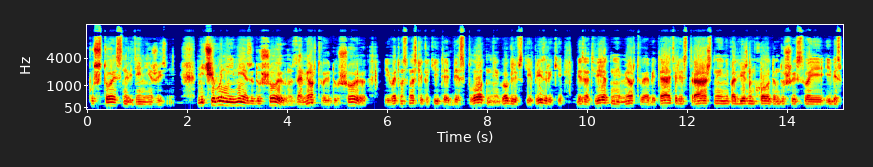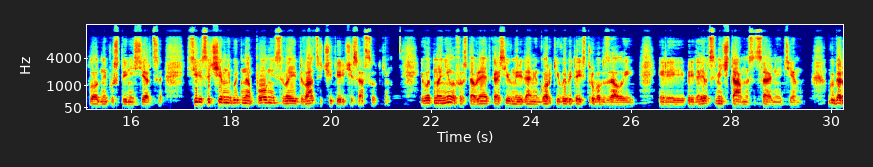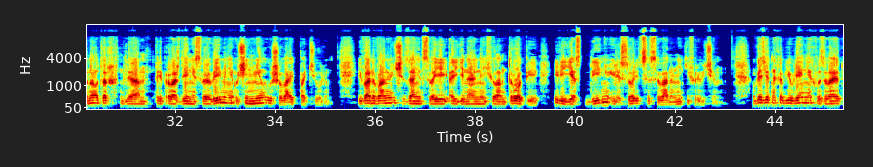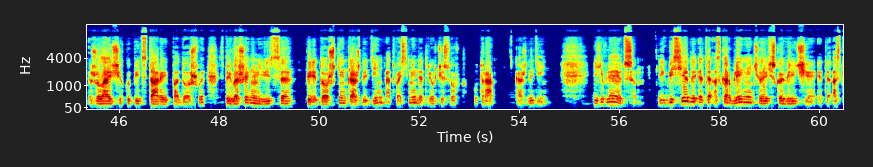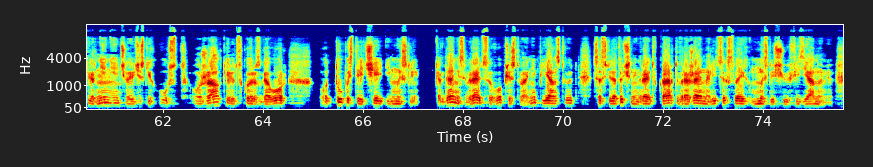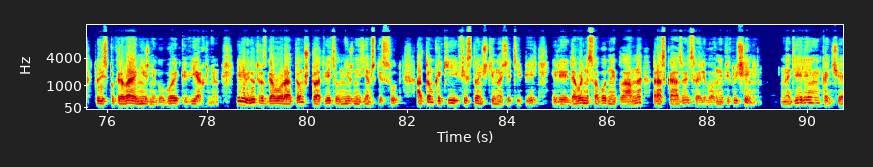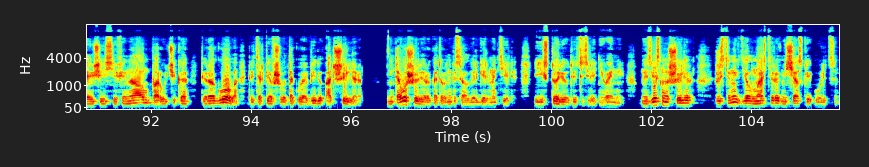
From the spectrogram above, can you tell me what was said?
пустое сновидение жизни. Ничего не имея за душою, за мертвой душою, и в этом смысле какие-то бесплотные гоголевские призраки, безответные мертвые обитатели, страшные неподвижным холодом души своей и бесплодной пустыни сердца, силятся чем-нибудь наполнить свои 24 часа в сутки. И вот Манилов расставляет красивыми рядами горки, выбитые из трубок золы, или передается мечтам на социальные темы. Губернатор для перепровождения своего времени очень мило вышивает по тюлю. Иван Иванович занят своей оригинальной филантропией, или ест дыню, или ссорится с Иваном Никифоровичем. В газетных объявлениях вызывают желающих купить старые подошвы с приглашением явиться в Перетошке каждый день от 8 до 3 часов утра. Каждый день. И являются их беседы – это оскорбление человеческого величия, это осквернение человеческих уст, о жалкий людской разговор, о тупость речей и мыслей. Когда они собираются в общество, они пьянствуют, сосредоточенно играют в карты, выражая на лицах своих мыслящую физиономию, то есть покрывая нижней губой верхнюю, или ведут разговоры о том, что ответил Нижний земский суд, о том, какие фестончики носят теперь, или довольно свободно и плавно рассказывают свои любовные приключения. На деле, кончающийся финалом поручика Пирогова, претерпевшего такую обиду от Шиллера. Не того Шиллера, который написал Вильгельма Теля и историю тридцатилетней войны, но известного Шиллера, жестяных дел мастера в Мещанской улице.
